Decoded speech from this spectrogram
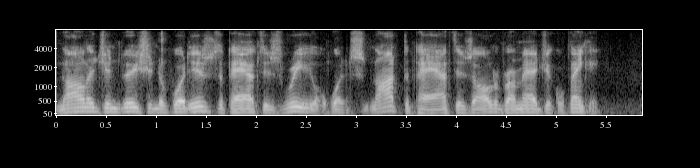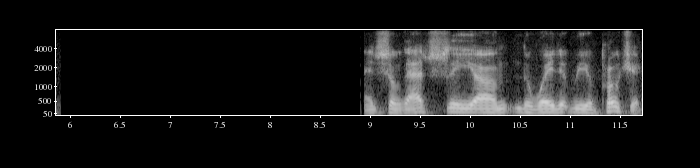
Knowledge and vision of what is the path is real. What's not the path is all of our magical thinking. And so that's the um, the way that we approach it.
